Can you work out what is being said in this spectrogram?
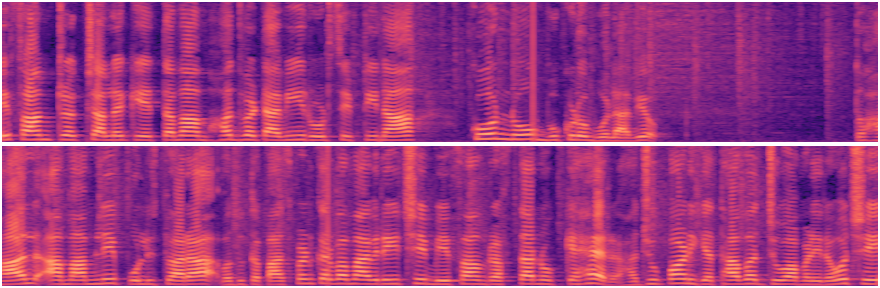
બેફામ ટ્રક ચાલકે તમામ હદ વટાવી રોડ સેફટીના કોનનો બુકડો બોલાવ્યો? તો હાલ આ મામલે પોલીસ દ્વારા વધુ તપાસ પણ કરવામાં આવી રહી છે. બેફામ રફતારનો કહેર હજુ પણ યથાવત જોવા મળી રહ્યો છે.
